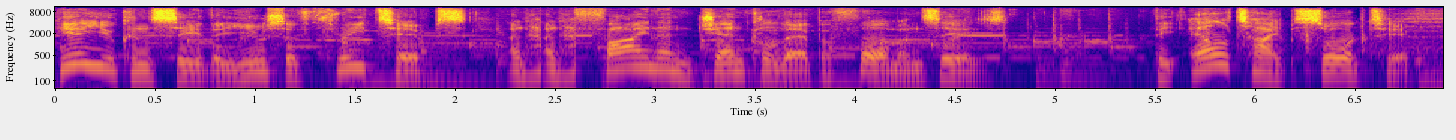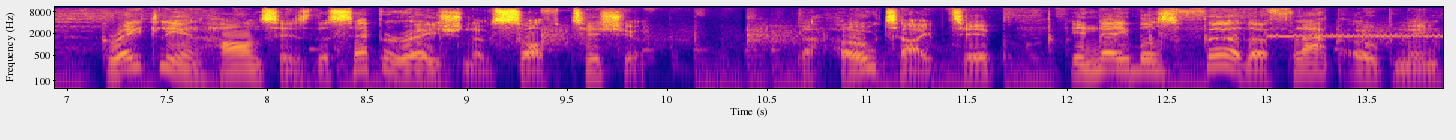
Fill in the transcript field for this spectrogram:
Here you can see the use of three tips and how fine and gentle their performance is. The L-type sword tip greatly enhances the separation of soft tissue. The Ho-type tip enables further flap opening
